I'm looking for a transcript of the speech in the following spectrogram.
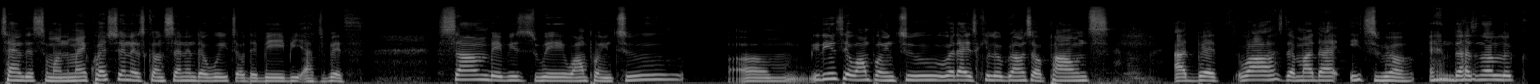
time this morning. My question is concerning the weight of the baby at birth. Some babies weigh 1.2. Um, you didn't say 1.2, whether it's kilograms or pounds at birth, whilst the mother eats well and does not look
